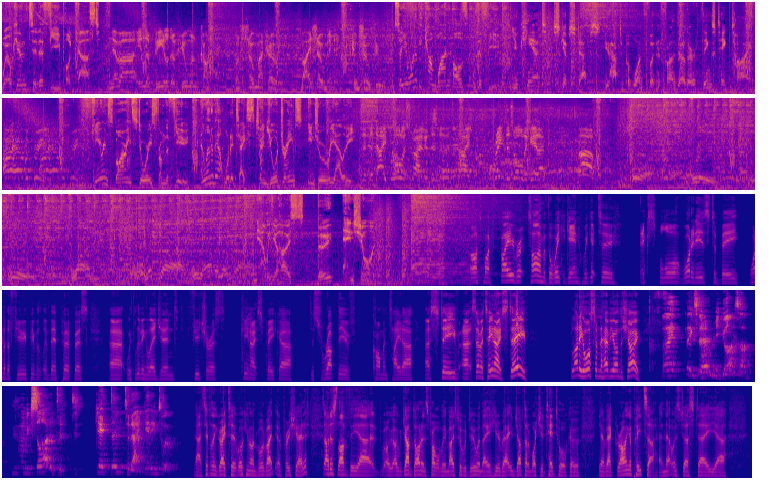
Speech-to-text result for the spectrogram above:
Welcome to the Few Podcast. Never in the field of human contact was so much owed by so many to so few. So you want to become one of the few. You can't skip steps. You have to put one foot in front of the other. Things take time. I have a dream. Have a dream. Hear inspiring stories from the few and learn about what it takes to turn your dreams into a reality. It's a day for all Australians, isn't it? It's a day that brings us all together. Marvellous. Four, three, two, one. Liftoff. We have a liftoff. Now with your hosts, Boo and Sean. Oh, it's my favourite time of the week again. We get to explore what it is to be one of the few people that live their purpose uh, with living legend, futurist, keynote speaker, disruptive commentator, uh, Steve uh, Sammartino. Steve, bloody awesome to have you on the show. Mate, thanks for having me, guys. I'm, I'm excited to, to get deep today, get into it. Uh, it's definitely great to welcome you on board, mate. I appreciate it. I just love the. Uh, I jumped on, as probably most people do when they hear about you. Jumped on and watched your TED talk, of, you know, about growing a pizza, and that was just a. Uh,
